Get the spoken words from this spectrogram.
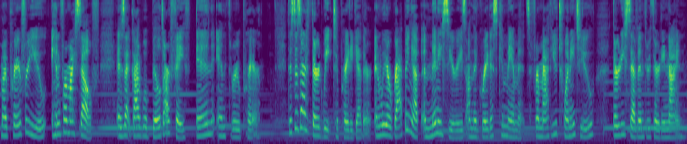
My prayer for you and for myself is that God will build our faith in and through prayer. This is our third week to pray together, and we are wrapping up a mini series on the greatest commandments from Matthew 22 37 through 39.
